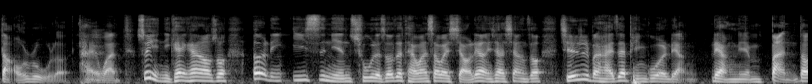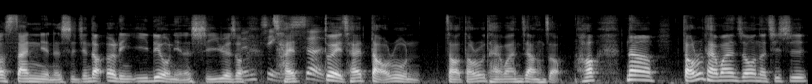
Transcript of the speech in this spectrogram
导入了台湾。所以你可以看到说，二零一四年初的时候在台湾稍微小亮一下相之后，其实日本还在评估了两。两两年半到三年的时间，到二零一六年的十一月的时候，才对才导入导导入台湾这样子。好，那导入台湾之后呢，其实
